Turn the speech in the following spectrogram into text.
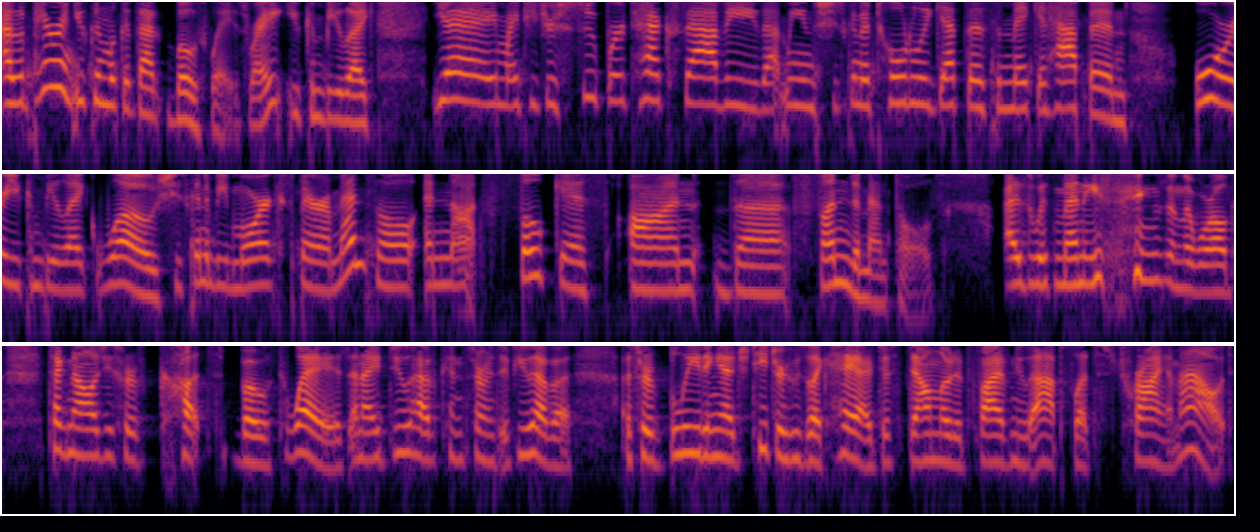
As a parent, you can look at that both ways, right? You can be like, yay, my teacher's super tech savvy. That means she's going to totally get this and make it happen. Or you can be like, whoa, she's going to be more experimental and not focus on the fundamentals as with many things in the world, technology sort of cuts both ways. And I do have concerns. If you have a, a sort of bleeding edge teacher who's like, hey, I just downloaded five new apps, let's try them out.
